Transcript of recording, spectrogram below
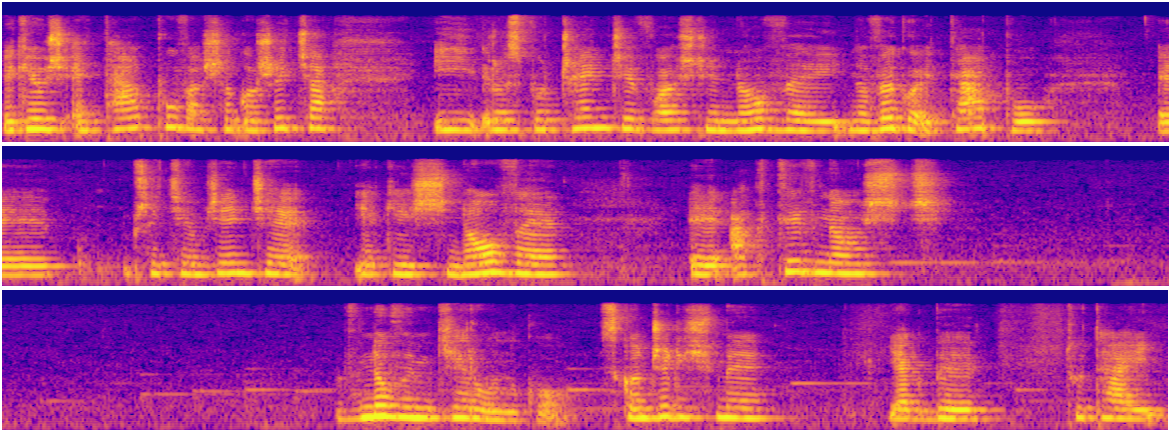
jakiegoś etapu Waszego życia, i rozpoczęcie właśnie nowej, nowego etapu, y, przedsięwzięcie jakieś nowe, y, aktywność w nowym kierunku. Skończyliśmy jakby tutaj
